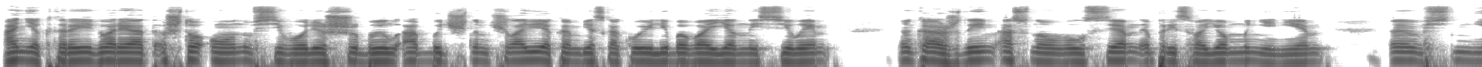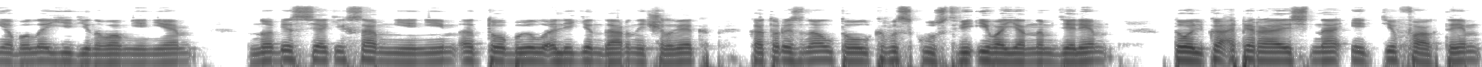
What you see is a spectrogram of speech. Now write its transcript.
а некоторые говорят, что он всего лишь был обычным человеком без какой-либо военной силы. Каждый основывался при своем мнении. Э, не было единого мнения. Но без всяких сомнений, то был легендарный человек, который знал толк в искусстве и военном деле. Только опираясь на эти факты,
